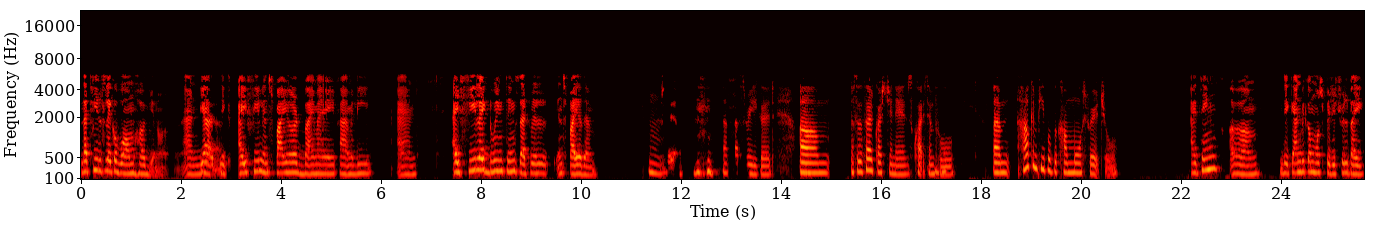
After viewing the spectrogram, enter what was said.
that feels like a warm hug, you know. And yeah, Yeah. like, I feel inspired by my family and I feel like doing things that will inspire them. Hmm. So, yeah. That's that's really good. Um, so the third question is quite simple. Um, how can people become more spiritual? I think um, they can become more spiritual by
